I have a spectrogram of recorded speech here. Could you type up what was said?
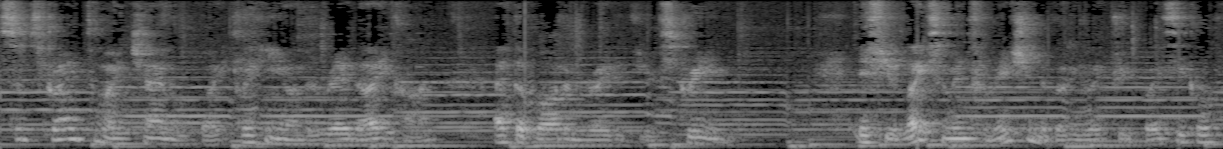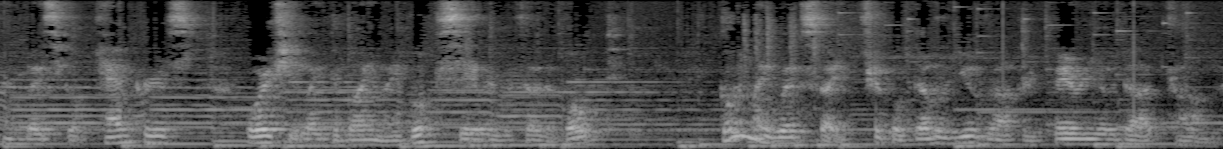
subscribe to my channel by clicking on the red icon at the bottom right of your screen. If you'd like some information about electric bicycles and bicycle campers, or if you'd like to buy my book, Sailor Without a Boat, go to my website, www.robertberiault.com.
